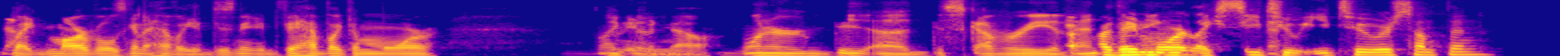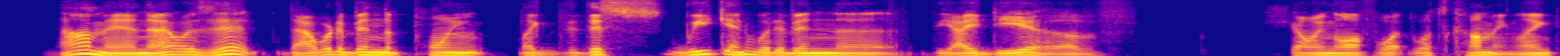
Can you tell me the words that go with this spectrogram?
no. like Marvel's going to have like a Disney? Do they have like a more like even know. Warner uh, Discovery event. Are they thing? more like C two E two or something? Nah, man, that was it. That would have been the point. Like this weekend would have been the the idea of showing off what what's coming. Like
